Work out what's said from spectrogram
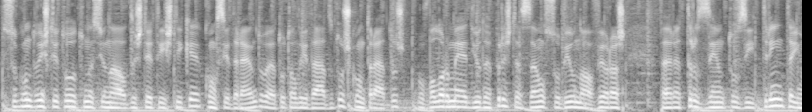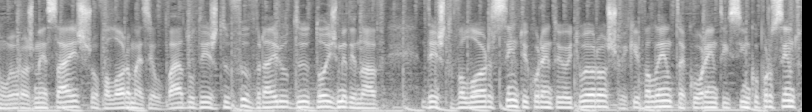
Segundo o Instituto Nacional de Estatística, considerando a totalidade dos contratos, o valor médio da prestação subiu 9 euros para 331 euros mensais, o valor mais elevado desde fevereiro de 2009. Deste valor, 148 euros, o equivalente a 45%,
